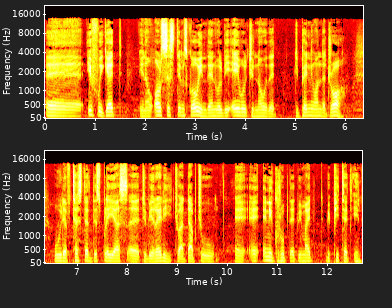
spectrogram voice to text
uh, if we get, you know, all systems going, then we'll be able to know that depending on the draw, we would have tested these players uh, to be ready to adapt to uh, any group that we might be pitted in.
